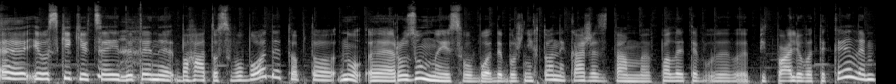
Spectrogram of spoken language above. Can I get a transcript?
Е, і оскільки в цієї дитини багато свободи, тобто ну, е, розумної свободи, бо ж ніхто не каже там палити, підпалювати килим,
